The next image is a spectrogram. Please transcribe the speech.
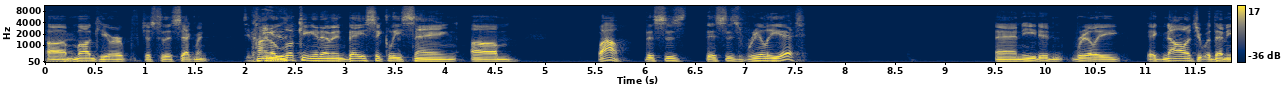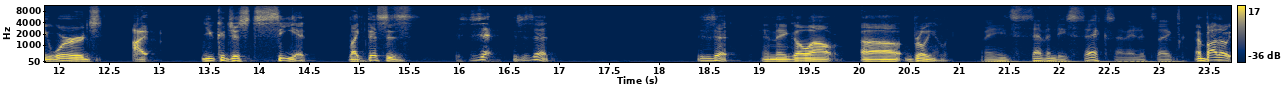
uh, mug here just for this segment. Kind of looking at him and basically saying, um, "Wow, this is this is really it." And he didn't really acknowledge it with any words. I, you could just see it. Like this is This is it. this is it. This is it. And they go out uh, brilliantly. I mean, he's 76. I mean, it's like, And by the way,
